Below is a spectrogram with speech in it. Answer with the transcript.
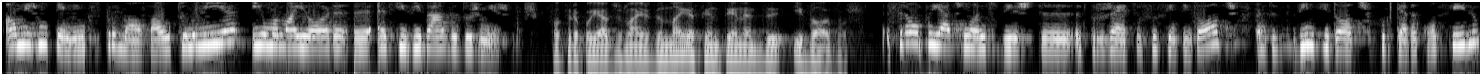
ao mesmo tempo em que se promove a autonomia e uma maior uh, atividade dos mesmos. Vão ser apoiados mais de meia centena de idosos. Serão apoiados no âmbito deste projeto 60 idosos, portanto 20 idosos por cada conselho,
